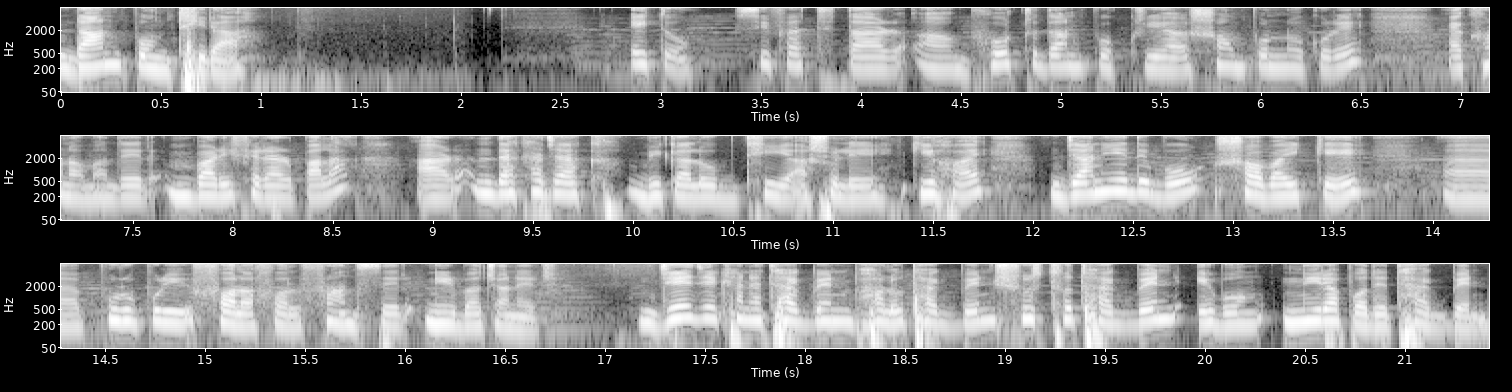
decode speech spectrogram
ডানপন্থীরা। এই তো, সিফাত তার ভোটদান প্রক্রিয়া সম্পন্ন করে এখন আমাদের বাড়ি ফেরার পালা। আর দেখা যাক বিকাল অবধি আসলে কি হয়। জানিয়ে দেব সবাইকে পুরোপুরি ফলাফল ফ্রান্সের নির্বাচনের। যে যেখানে থাকবেন, ভালো থাকবেন, সুস্থ থাকবেন এবং নিরাপদে থাকবেন।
